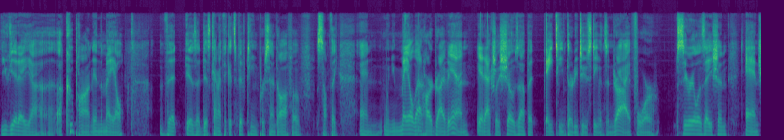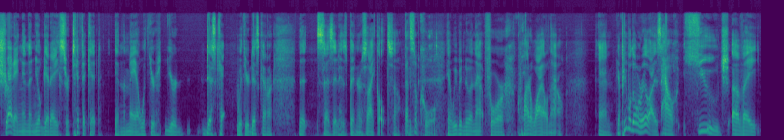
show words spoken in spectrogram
you get a uh, a coupon in the mail that is a discount. I think it's 15% off of something. And when you mail that hard drive in, it actually shows up at 1832 Stevenson Drive for serialization and shredding and then you'll get a certificate in the mail with your your discount with your discount on that says it has been recycled. So That's so cool. Yeah, we've been doing that for quite a while now, and you know, people don't realize how huge of a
